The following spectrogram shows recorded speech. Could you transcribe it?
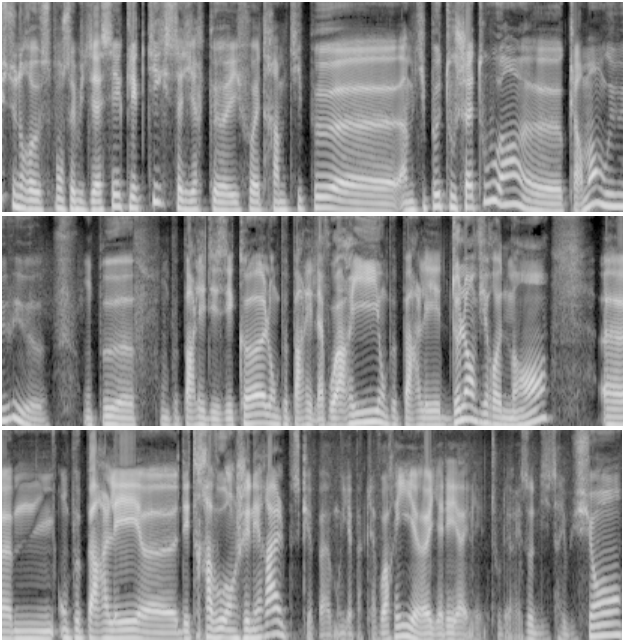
C'est une responsabilité assez éclectique, c'est-à-dire qu'il faut être un petit peu, euh, un petit peu touche à tout. Hein, euh, clairement, oui. Euh, on peut, on peut parler des écoles, on peut parler de la voirie, on peut parler de l'environnement. on peut parler des travaux en général, parce qu'il n'y a, pas que la voirie, il y a tous les réseaux de distribution.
